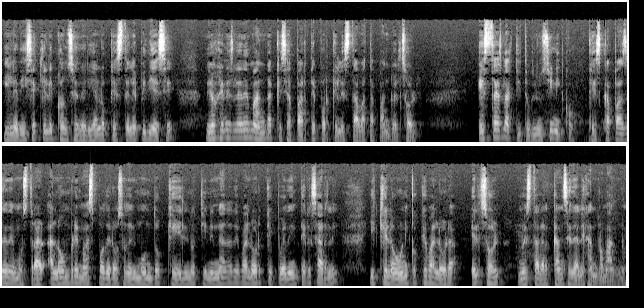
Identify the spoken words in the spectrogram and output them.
y le dice que le concedería lo que éste le pidiese, Diógenes le demanda que se aparte porque le estaba tapando el sol. Esta es la actitud de un cínico, que es capaz de demostrar al hombre más poderoso del mundo que él no tiene nada de valor que pueda interesarle y que lo único que valora, el sol, no está al alcance de Alejandro Magno.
